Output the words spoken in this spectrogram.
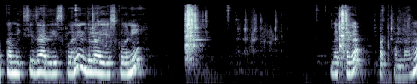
ఒక మిక్సీ జార్ తీసుకొని ఇందులో వేసుకొని మెత్తగా పట్టుకుందాము.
